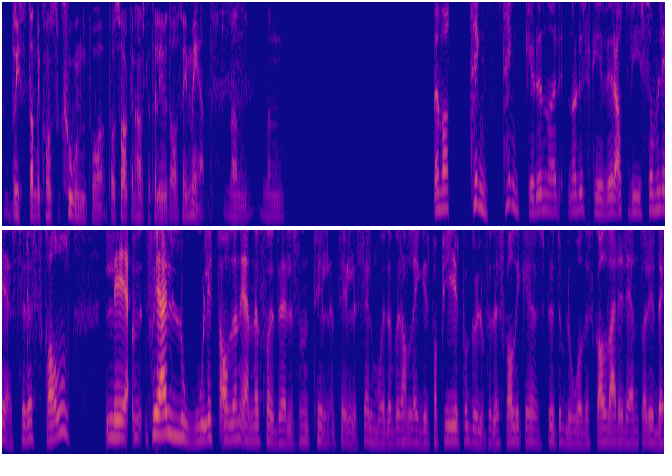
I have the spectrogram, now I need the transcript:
bristande konstruktion på, på saken han ska ta livet av sig med. Men, men Men hva tenk, tenker du når, når du skriver at vi som lesere skal le For jeg lo litt av den ene forberedelsen til, til selvmordet, hvor han legger papir på gulvet, for det skal ikke sprute blod, og det skal være rent og ryddig.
